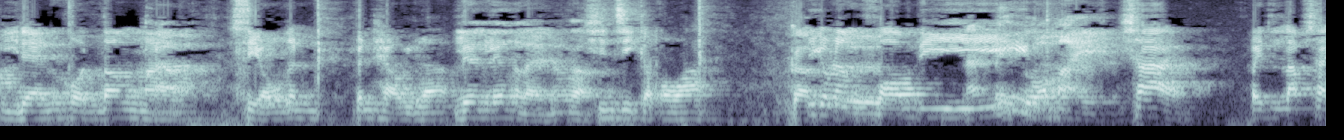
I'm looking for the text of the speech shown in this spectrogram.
ผีแดงทุกคนต้องมาครับเสียวกันเป็นแถวอีกแล้ว เรื่องเรื่องอะไรน้องต่อชินจิกับเพราะว่าที่กำลังฟอร์มดีนักเตะตัวใหม่ ใช่ ไปรับใช้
